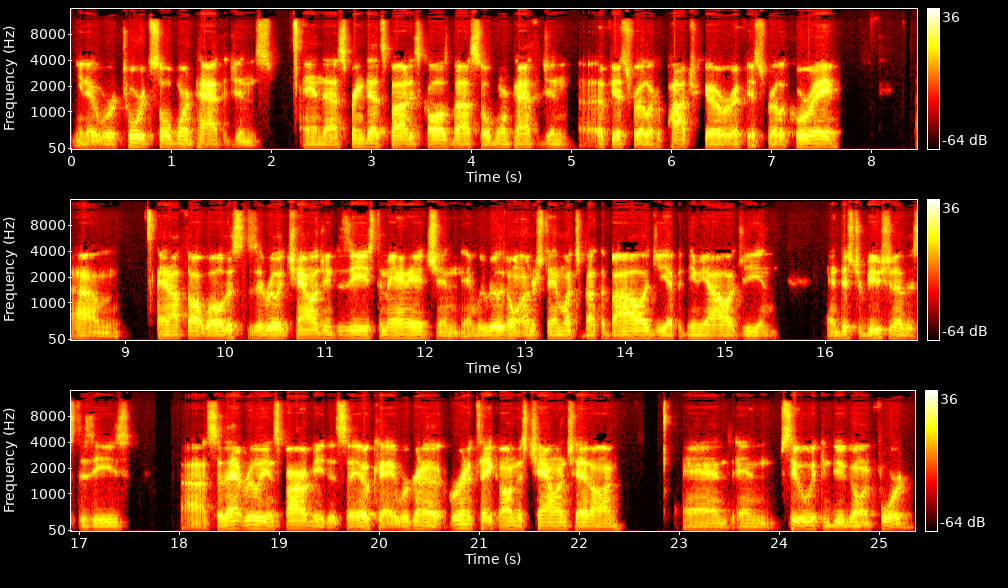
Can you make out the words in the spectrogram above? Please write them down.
you know, were towards soil-borne pathogens. And uh, spring dead spot is caused by a soil-borne pathogen, uh, Ophiosphaerella herpotricha or Ophiosphaerella korrae. Um, and I thought, well, this is a really challenging disease to manage, and, and we really don't understand much about the biology, epidemiology, and and distribution of this disease. Uh, so that really inspired me to say, okay, we're gonna we're gonna take on this challenge head on, and and see what we can do going forward.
